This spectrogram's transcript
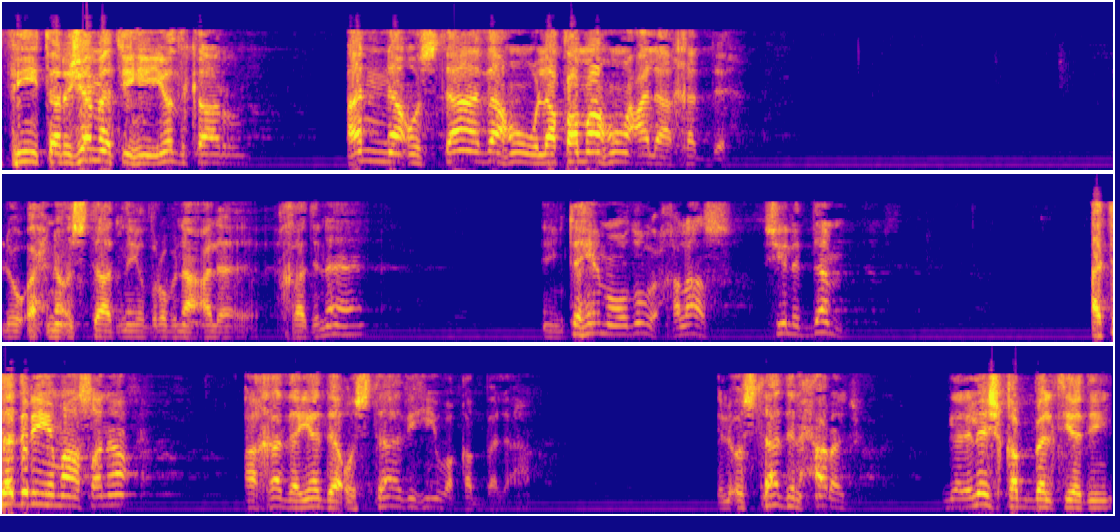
في ترجمته يذكر أن أستاذه لطمه على خده. لو إحنا أستاذنا يضربنا على خدنا ينتهي الموضوع خلاص شيل الدم. أتدري ما صنع؟ أخذ يد أستاذه وقبلها. الأستاذ انحرج. قال ليش قبلت يدي؟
